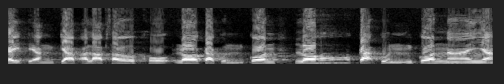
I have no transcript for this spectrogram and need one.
ใกล้เตียงจับอาลาบเสาโขลอกะกุนกนลอกะกุนกนนายา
